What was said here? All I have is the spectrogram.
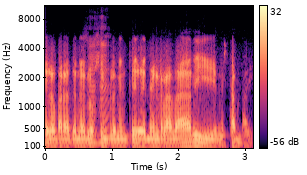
pero para tenerlo simplemente en el radar y en stand-by.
